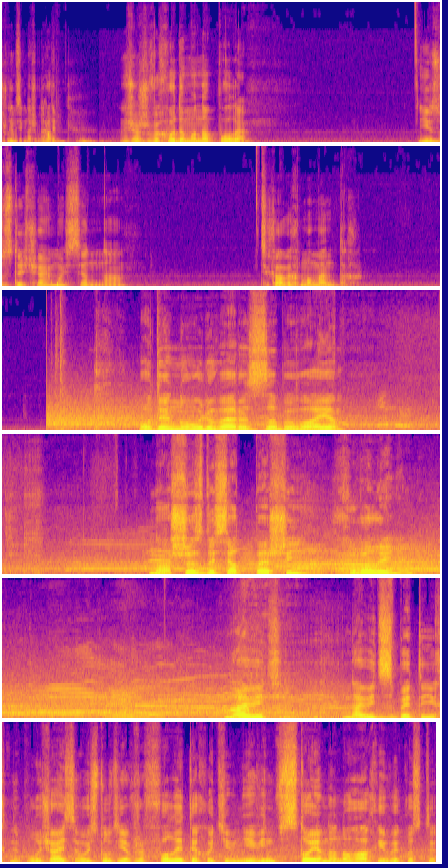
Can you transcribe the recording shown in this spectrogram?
Що дивимося, буде. Ну що ж, виходимо на поле. І зустрічаємося на цікавих моментах. 1-0 Верес забиває на 61-й хвилині. Навіть, навіть збити їх не виходить. Ось тут я вже фолити хотів. Ні, він встояв на ногах і викости,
